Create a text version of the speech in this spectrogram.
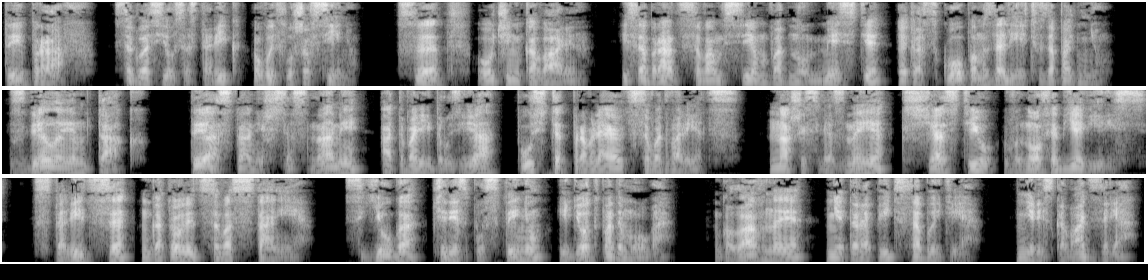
«Ты прав», — согласился старик, выслушав Сеню. «Сет очень коварен, и собраться вам всем в одном месте — это скопом залезть в западню. Сделаем так. Ты останешься с нами, а твои друзья пусть отправляются во дворец. Наши связные, к счастью, вновь объявились. Столице готовится восстание. С юга через пустыню идет подмога. Главное не торопить события. не рисковать зря.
